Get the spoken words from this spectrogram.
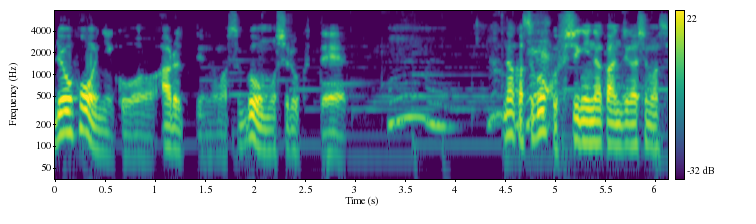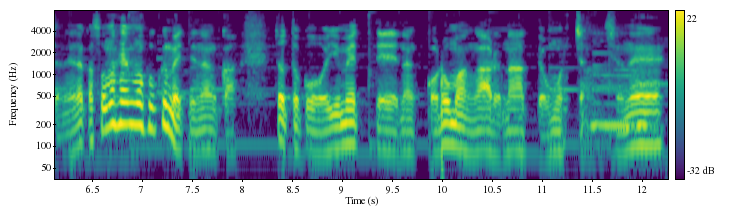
両方にこうあるっていうのがすごい面白くて、うん、なんかすごく不思議な感じがしますよね。だからその辺も含めてなんかちょっとこう夢ってなんかロマンがあるなって思っちゃうんですよね。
